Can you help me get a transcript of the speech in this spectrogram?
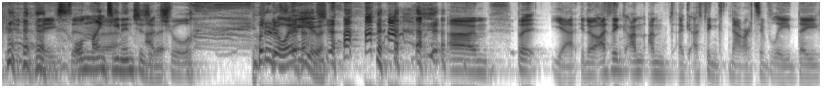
in case All of, 19 uh, inches of it. Put it away, you. um, but yeah, you know, I think I'm, I'm, I I think narratively they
